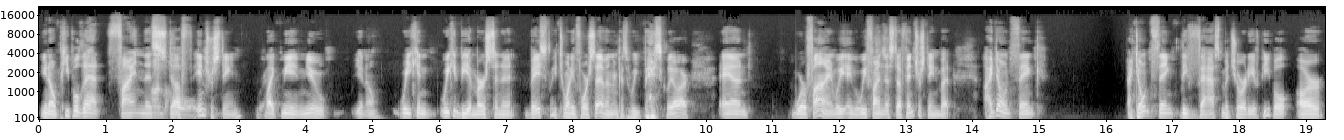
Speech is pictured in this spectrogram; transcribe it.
you know people that find this stuff whole. interesting, Right. like me and you. You know, we can we can be immersed in it basically twenty four seven because we basically are, and we're fine. We we find this stuff interesting, but I don't think I don't think the vast majority of people are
